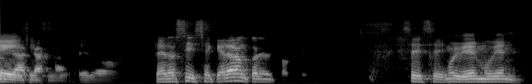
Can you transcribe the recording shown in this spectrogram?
había sí, caja. sí, sí. Pero, pero sí, se quedaron con el concepto. Sí, sí. Muy bien, muy bien.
